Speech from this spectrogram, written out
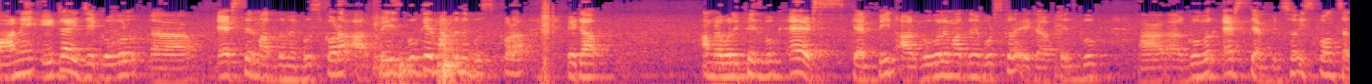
মানে এটাই যে গুগল অ্যাডসের মাধ্যমে বুস্ট করা আর ফেসবুকের মাধ্যমে বুস্ট করা, এটা আমরা বলি ফেসবুক অ্যাডস ক্যাম্পেইন আর গুগলের মাধ্যমে বুস্ট করা, এটা Facebook Google ads campaign so sponsor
